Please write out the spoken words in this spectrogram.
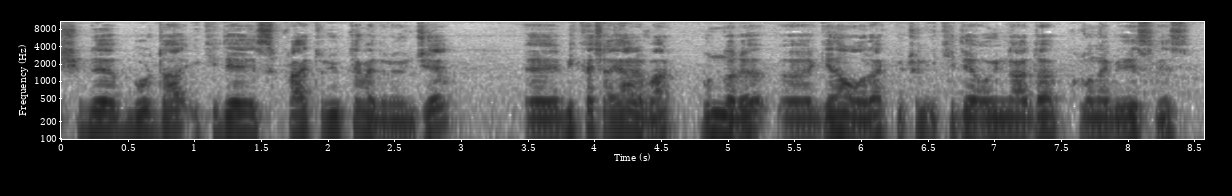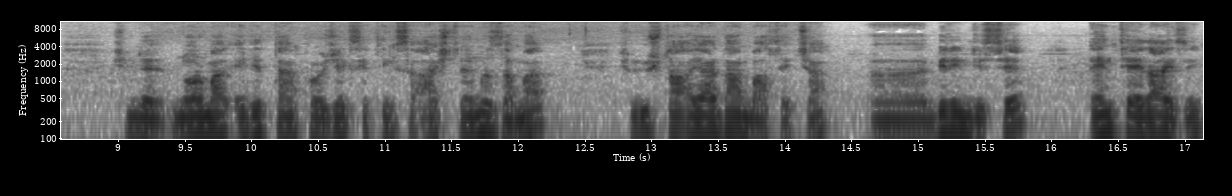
Şimdi burada 2D sprite'ları yüklemeden önce e, birkaç ayar var. Bunları e, genel olarak bütün 2D oyunlarda kullanabilirsiniz. Şimdi normal Edit'ten Project Settings'i açtığımız zaman şimdi 3 tane ayardan bahsedeceğim. Ee, Birincisi Anti-Aliasing.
